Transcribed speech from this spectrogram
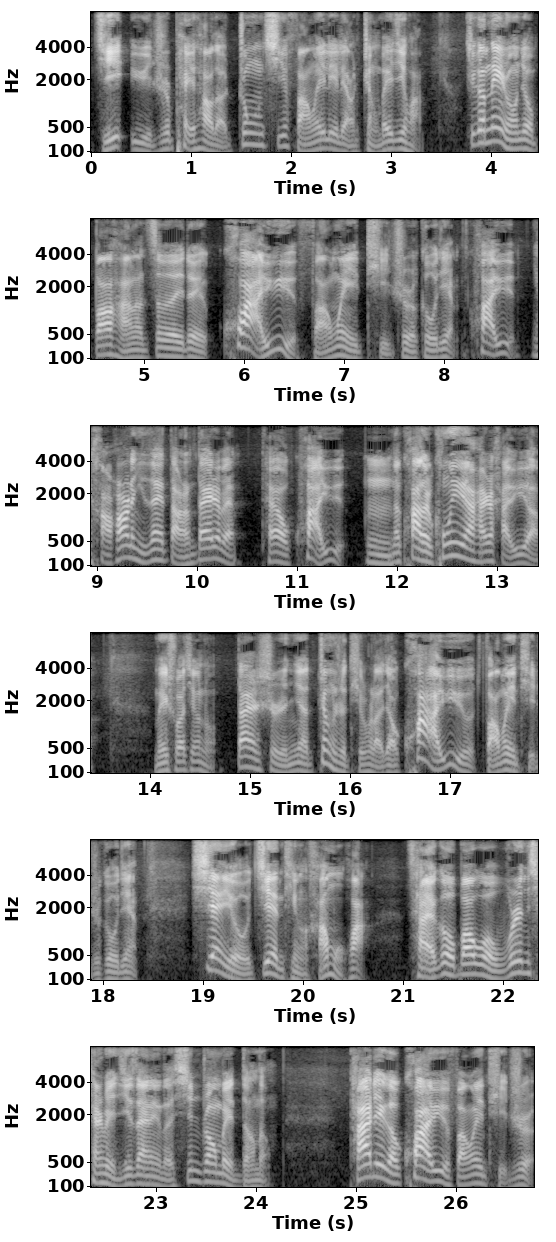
及与之配套的中期防卫力量整备计划。这个内容就包含了自卫队跨域防卫体制构建。跨域，你好好的你在岛上待着呗，他要跨域，嗯，那跨的是空域啊还是海域啊？没说清楚。但是人家正式提出来叫跨域防卫体制构建，现有舰艇航母化，采购包括无人潜水机在内的新装备等等。它这个跨域防卫体制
